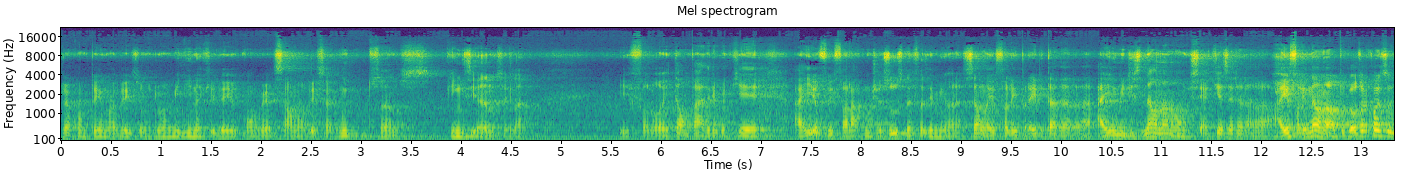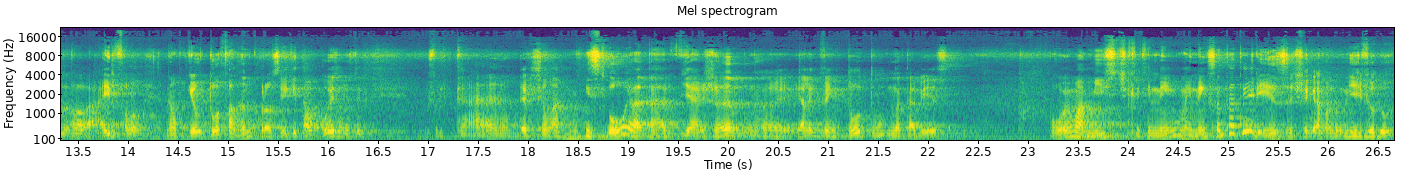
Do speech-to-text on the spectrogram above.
Já contei uma vez de uma menina que veio conversar uma vez há muitos anos, 15 anos, sei lá e falou, então padre, porque aí eu fui falar com Jesus, né, fazer minha oração, aí eu falei para ele, tá, tá, tá, aí ele me disse, não, não, não, isso aqui é zero, aí eu falei, não, não, porque outra coisa, aí ele falou, não, porque eu estou falando para você que tal coisa, não sei, eu falei, cara, deve ser uma ou ela está viajando, né, ela inventou tudo na cabeça, ou é uma mística que nem, nem Santa Teresa chegava no nível do,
